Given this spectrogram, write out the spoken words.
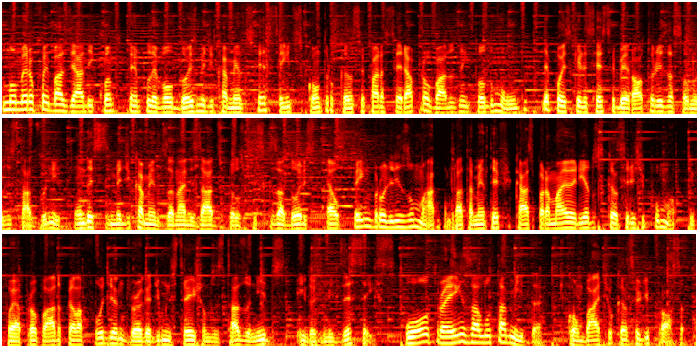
O número foi baseado em quanto tempo levou dois medicamentos recentes contra o câncer para serem aprovados em todo o mundo, depois que eles receberam autorização nos Estados Unidos. Um desses medicamentos analisados pelos pesquisadores é o pembrolizumab, um tratamento eficaz para a maioria dos cânceres de pulmão, que foi aprovado aprovado pela Food and Drug Administration dos Estados Unidos em 2016. O outro é enzalutamida, que combate o câncer de próstata,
